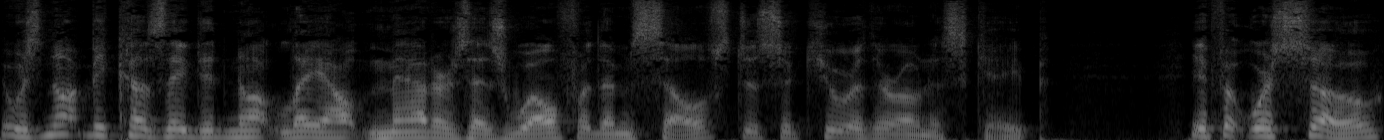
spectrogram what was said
It was not because they did not lay out matters as well for themselves to secure their own escape. If it were so,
